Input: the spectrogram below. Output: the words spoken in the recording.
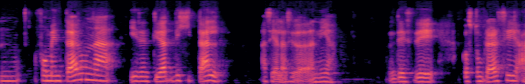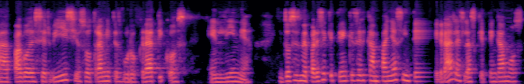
mm, fomentar una identidad digital hacia la ciudadanía desde acostumbrarse a pago de servicios o trámites burocráticos en línea. Entonces, me parece que tienen que ser campañas integrales las que tengamos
